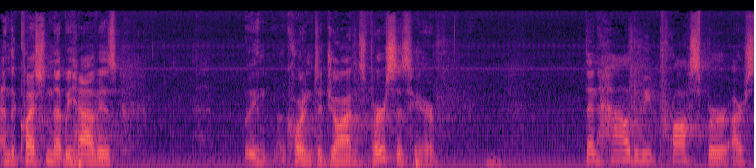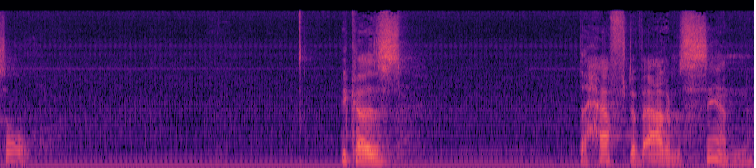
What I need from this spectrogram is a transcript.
And the question that we have is, according to John's verses here, then how do we prosper our soul? Because the heft of Adam's sin,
